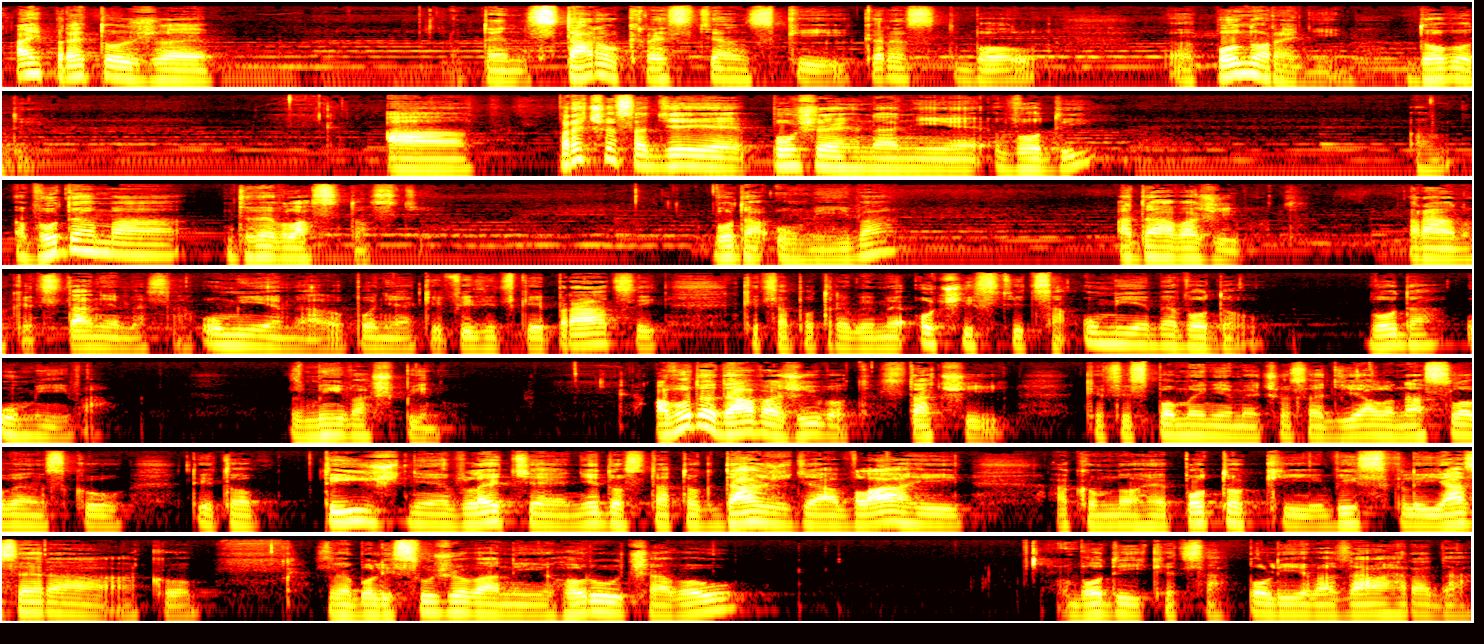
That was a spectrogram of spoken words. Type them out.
Aj preto, že ten starokresťanský krst bol e, ponorením do vody. A prečo sa deje požehnanie vody? Voda má dve vlastnosti. Voda umýva a dáva život. Ráno, keď staneme sa, umieme, alebo po nejakej fyzickej práci, keď sa potrebujeme očistiť, sa umieme vodou. Voda umýva. Zmýva špinu. A voda dáva život. Stačí, keď si spomenieme, čo sa dialo na Slovensku, tieto týždne v lete, nedostatok dažďa, vlahy, ako mnohé potoky, vyskli jazera, ako sme boli sužovaní horúčavou vody, keď sa polieva záhrada,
